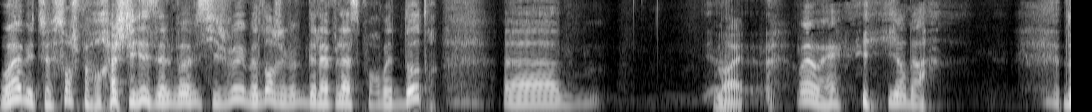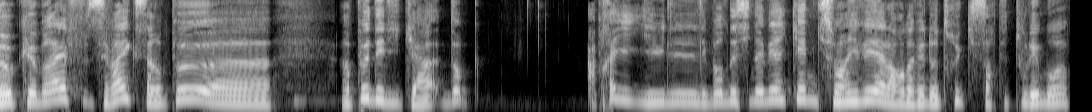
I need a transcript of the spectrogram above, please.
ouais, mais de toute façon, je peux en racheter des albums si je veux. Et maintenant, j'ai même de la place pour en mettre d'autres. Euh, Ouais. Ouais, ouais, il y en a. Donc, euh, bref, c'est vrai que c'est un peu, un peu délicat. Donc, après, il y a eu les bandes dessinées américaines qui sont arrivées. Alors, on avait nos trucs qui sortaient tous les mois.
